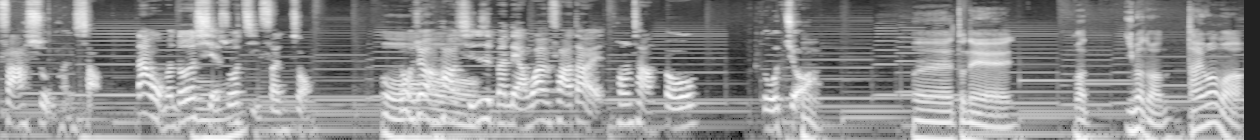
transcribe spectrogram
发数，很少，但我们都是写说几分钟。那我就很好奇，日本两万发到底通常都多久啊？うんえーっとね、まあ、今のは、台湾は、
